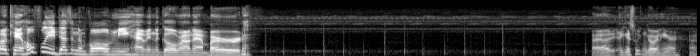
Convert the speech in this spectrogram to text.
Okay, hopefully it doesn't involve me having to go around that bird. Uh, I guess we can go in here, huh?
